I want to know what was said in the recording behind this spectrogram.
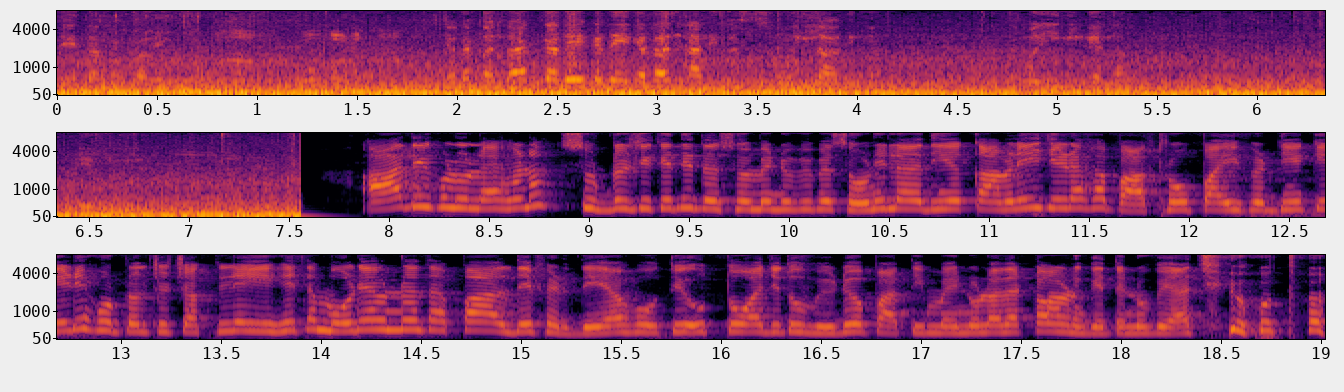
ਤੇ ਤਾਂ ਮੈਂ ਬੜੀ ਕਹਿੰਦਾ ਬੰਦਾ ਕਦੇ ਕਦੇ ਕਹਿੰਦਾ ਜਨਾਨੀ ਨੂੰ ਸੋਹਣੀ ਲੱਗਦੀ ਆ ਕੋਈ ਨਹੀਂ ਕਹਿੰਦਾ ਆਹ ਦੇਖ ਲਓ ਲੈ ਹਨਾ ਸੁੱਡਲ ਜੀ ਕਹਿੰਦੀ ਦੱਸੋ ਮੈਨੂੰ ਵੀ ਮੈਂ ਸੋਹਣੀ ਲੱਗਦੀ ਆ ਕਮਲੀ ਜਿਹੜਾ ਹੈ ਬਾਥਰੂਮ ਪਾਈ ਫਿਰਦੀ ਆ ਕਿਹੜੇ ਹੋਟਲ ਚੋਂ ਚੱਕ ਲਈ? ਇਹ ਤਾਂ ਮੋੜਿਆ ਉਹਨਾਂ ਦਾ ਭਾਲਦੇ ਫਿਰਦੇ ਆ ਉਹ ਤੇ ਉੱਤੋਂ ਅੱਜ ਤੂੰ ਵੀਡੀਓ ਪਾਤੀ ਮੈਨੂੰ ਲੱਗਦਾ ਢਾਉਣਗੇ ਤੈਨੂੰ ਵਿਆਹ 'ਚ ਉਹ ਤਾਂ।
